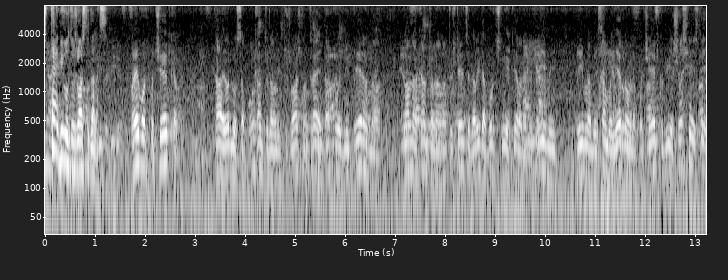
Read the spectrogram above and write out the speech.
šta je bilo u tužilaštvu danas? Pa evo od početka taj odnos sa kantonalnim tužilaštvom traje tako ni prirodna glavna kantonalna tužiteljica Dalida Burć nije htjela da me primi, primila me samo jednom na početku 2016.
